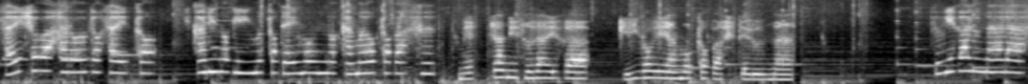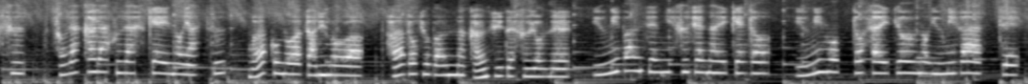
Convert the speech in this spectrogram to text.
最初はハロードサイト、光のビームとデーモンの弾を飛ばす。めっちゃ見づらいが、黄色い矢も飛ばしてるな。次がルナーラース、空からフラス系のやつ。まあこの辺りのは、ハード序盤な感じですよね。弓版ゼニスじゃないけど、弓もっと最強の弓があって、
